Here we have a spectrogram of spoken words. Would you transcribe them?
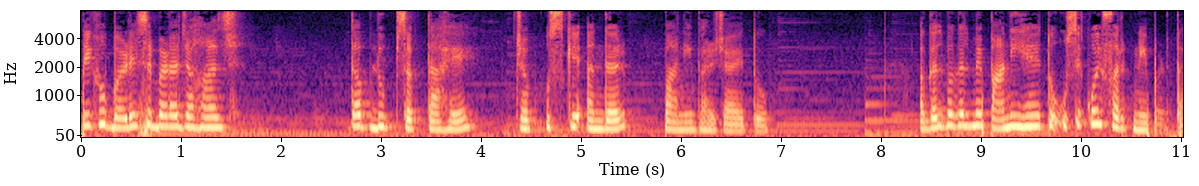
देखो, बड़े से बड़ा जहाज़ तब डूब सकता है जब उसके अंदर पानी भर जाए तो। अगल बगल में पानी है तो उसे कोई फ़र्क नहीं पड़ता।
